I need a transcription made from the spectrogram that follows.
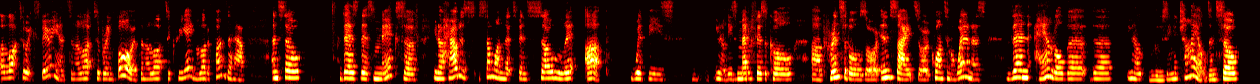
a lot to experience and a lot to bring forth and a lot to create and a lot of fun to have and so there's this mix of you know how does someone that's been so lit up with these you know these metaphysical uh, principles or insights or quantum awareness then handle the the you know losing a child and so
